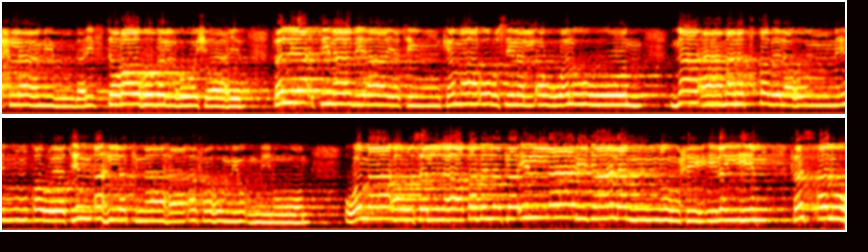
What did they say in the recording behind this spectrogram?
أحلام بل افتراه بل هو شاعر فليأتنا بآية كما أرسل الأولون ما آمنت قبلهم من قرية أهلكناها أفهم يؤمنون وما أرسلنا قبلك إلا رجالا نوحي إليهم فاسألوا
